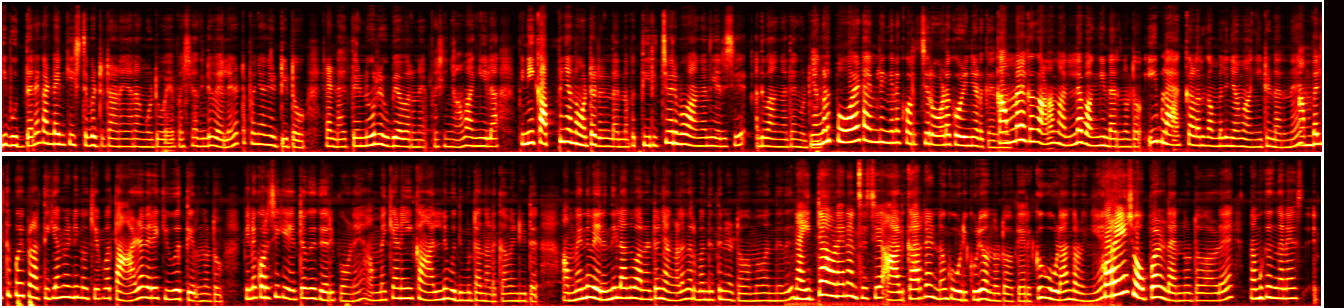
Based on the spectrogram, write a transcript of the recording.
ഈ ബുദ്ധനെ കണ്ട എനിക്ക് ഇഷ്ടപ്പെട്ടിട്ടാണ് ഞാൻ അങ്ങോട്ട് പോയത് പക്ഷേ അതിന്റെ വില കേട്ടപ്പോൾ ഞാൻ ഞെട്ടിട്ടോ. രണ്ടായിരത്തി എണ്ണൂറ് രൂപയാണ് പറഞ്ഞത് പക്ഷെ ഞാൻ വാങ്ങിയില്ല. പിന്നെ ഈ കപ്പ് ഞാൻ നോട്ടിട്ടിട്ടുണ്ടായിരുന്നു. അപ്പോൾ തിരിച്ചു വരുമ്പോൾ വാങ്ങാന്ന് വിചാരിച്ച് അത് വാങ്ങാതെ അങ്ങോട്ട് ഞങ്ങൾ പോയ ടൈമിൽ ഇങ്ങനെ കുറച്ച് റോഡൊക്കെ ഒഴിഞ്ഞു കിടക്കായിരുന്നു. കമ്മലൊക്കെ കാണാൻ നല്ല ഭംഗി ഉണ്ടായിരുന്നു കേട്ടോ ഈ ബ്ലാക്ക് കളർ കമ്മൽ ഞാൻ വാങ്ങിയിട്ടുണ്ടായിരുന്നേ. അമ്പലത്തിൽ പോയി പ്രാർത്ഥിക്കാൻ വേണ്ടി നോക്കിയപ്പോൾ താഴെ വരെ ക്യൂ എത്തിയിരുന്നു കേട്ടോ പിന്നെ കുറച്ച് കയറ്റമൊക്കെ കയറി പോണേ. അമ്മയ്ക്കാണെങ്കിൽ കാലിന് ബുദ്ധിമുട്ടാണ് നടക്കാൻ വേണ്ടിയിട്ട്. അമ്മ ഇന്ന് വരുന്നില്ല എന്ന് പറഞ്ഞിട്ട് ഞങ്ങളെ നിർബന്ധത്തിന് കേട്ടോ അമ്മ വന്നത്. നൈറ്റ് ആവണതിനനുസരിച്ച് ആൾക്കാരുടെ എണ്ണം കൂടിക്കൂടി വന്നു കേട്ടോ തിരക്ക് കൂടാൻ തുടങ്ങി. കുറേ ഷോപ്പുകൾ ഉണ്ടായിരുന്നു കേട്ടോ അവിടെ. നമുക്ക് ഇങ്ങനെ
